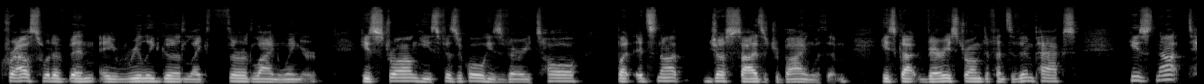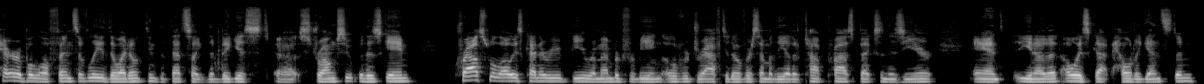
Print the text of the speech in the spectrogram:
Crouse would have been a really good like third line winger. He's strong, he's physical, he's very tall, but it's not just size that you're buying with him. He's got very strong defensive impacts. He's not terrible offensively, though I don't think that that's like the biggest uh, strong suit with his game. Crouse will always kind of re- be remembered for being overdrafted over some of the other top prospects in his year, and you know that always got held against him.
